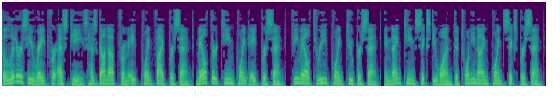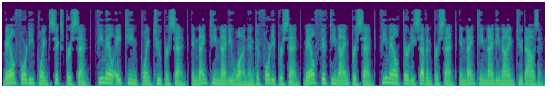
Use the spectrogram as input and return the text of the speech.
The literacy rate for STs has gone up from 8.5% male 13.8%, female 3.2% in 1961 to 29.6% male 40.6%, female 18.2% in 1991 and to 40% male 59%, female 37% in 1999-2000.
